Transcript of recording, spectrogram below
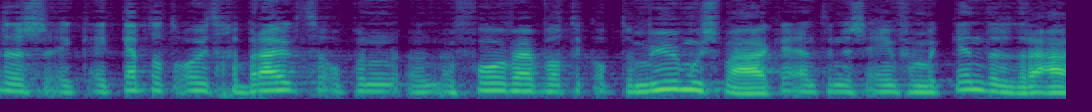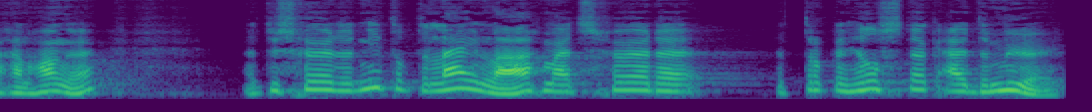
dus ik, ik heb dat ooit gebruikt op een, een, voorwerp wat ik op de muur moest maken. En toen is een van mijn kinderen eraan gaan hangen. En toen scheurde het niet op de lijnlaag, maar het scheurde, het trok een heel stuk uit de muur.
